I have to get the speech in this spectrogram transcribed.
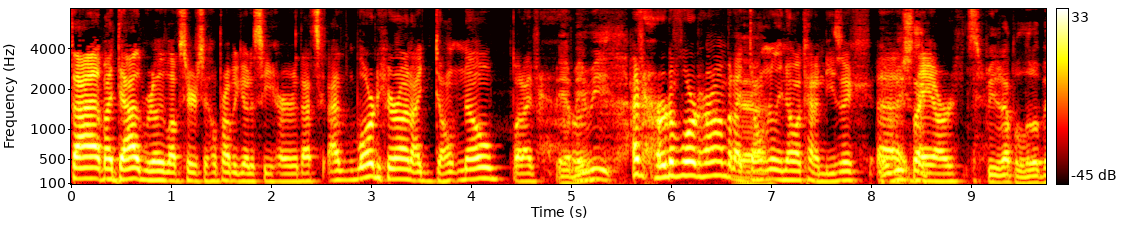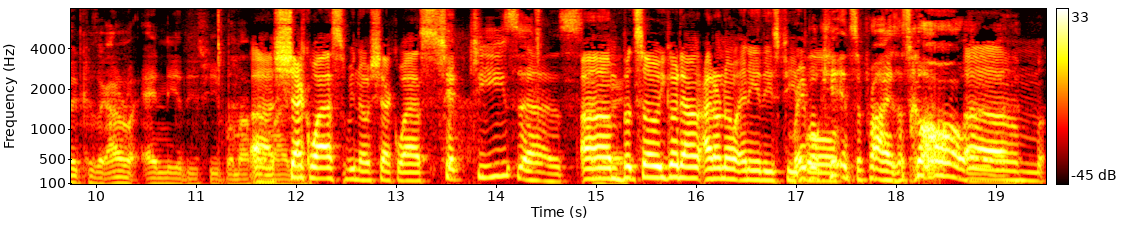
that my dad really loves her so he'll probably go to see her that's I, lord huron i don't know but i've heard, Yeah, maybe- i've heard of lord huron but i don't really know what kind of music uh, should, like, they are speed it up a little bit because like I don't know any of these people. Not uh Sheck Wes, we know Sheck Wes. Check Jesus. Um, but so you go down. I don't know any of these people. Rainbow Kitten surprise. Let's go. um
